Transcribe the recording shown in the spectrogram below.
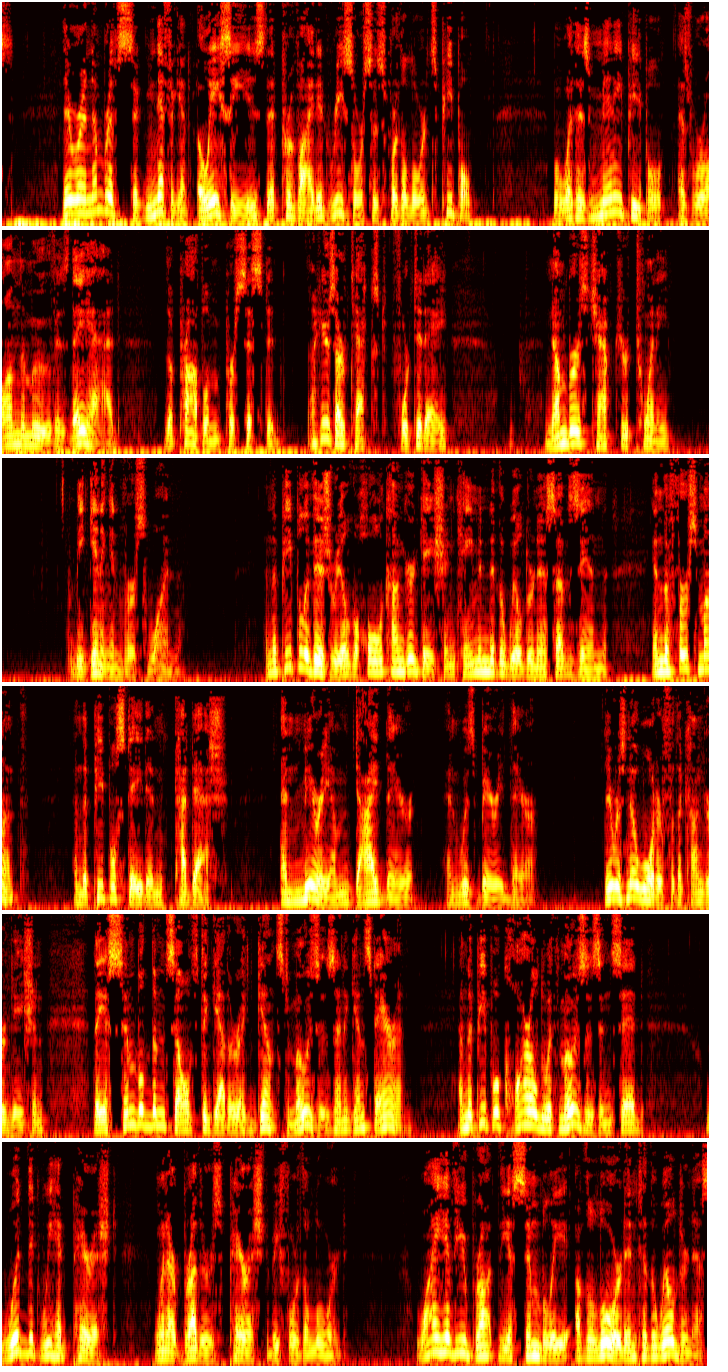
There were a number of significant oases that provided resources for the Lord's people. But with as many people as were on the move as they had, the problem persisted. Now, here's our text for today Numbers chapter 20, beginning in verse 1. And the people of Israel, the whole congregation, came into the wilderness of Zin in the first month, and the people stayed in Kadesh. And Miriam died there and was buried there. There was no water for the congregation. They assembled themselves together against Moses and against Aaron. And the people quarreled with Moses and said, Would that we had perished when our brothers perished before the Lord. Why have you brought the assembly of the Lord into the wilderness,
